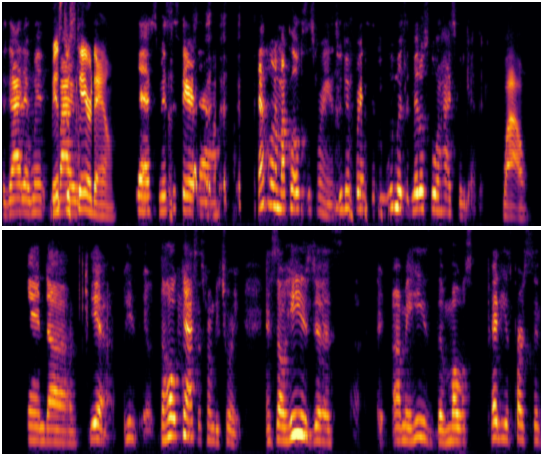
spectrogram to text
the guy that went Mr. viral- Stare Down. Yes, Mr. Stare Down. That's one of my closest friends. We've been friends since we went to middle school and high school together. Wow. And uh yeah, he's the whole cast is from Detroit. And so he is just I mean, he's the most pettiest person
